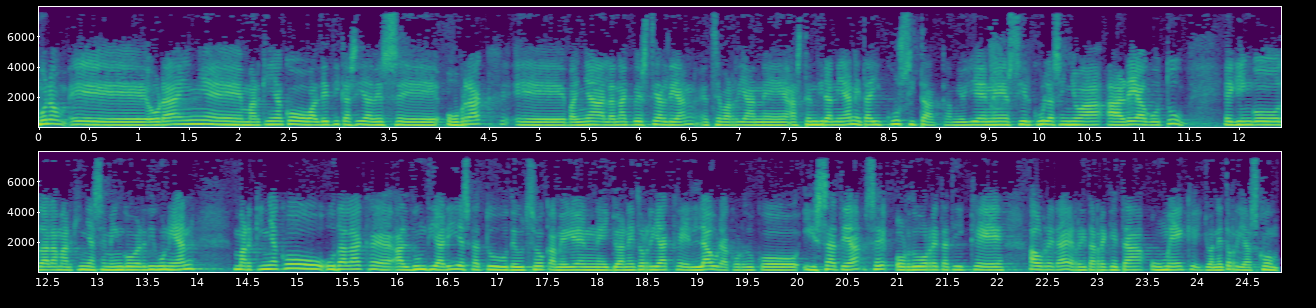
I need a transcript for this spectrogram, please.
Bueno, e, orain e, Markinako aldetik hasi da bez e, obrak, e, baina lanak beste aldean, etxe barrian e, azten diranean, eta ikusita kamioien e, zirkulazioa areagotu egingo dala Markina semengo erdigunean, Markinako udalak e, aldundiari eskatu deutzo kamioien e, joan etorriak e, laurak orduko izatea, ze ordu horretatik aurrera herritarrek eta umeek joan etorri asko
